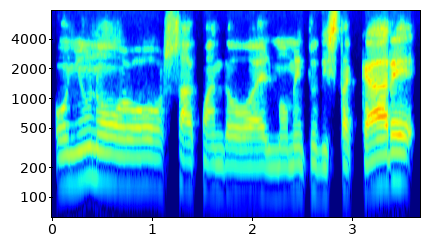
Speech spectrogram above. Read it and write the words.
ognuno sa quando è il momento di staccare,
